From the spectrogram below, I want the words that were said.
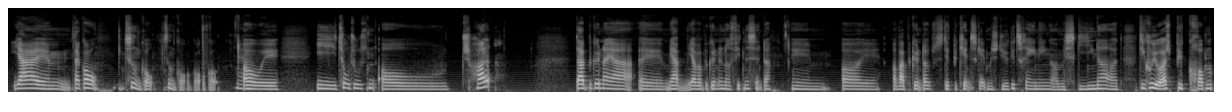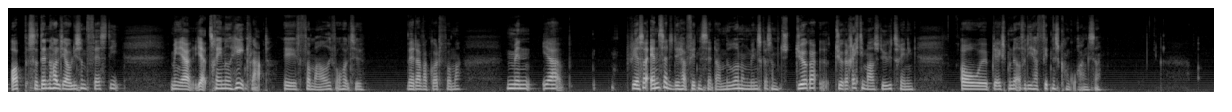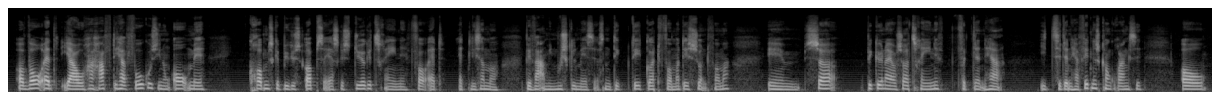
jeg, øh, der går, tiden går, tiden går og går og går. Ja. Og øh, i 2012, der begynder jeg, øh, jeg, jeg var begyndt i noget fitnesscenter, øh, og, øh, og var begyndt at stifte bekendtskab med styrketræning og maskiner, og de kunne jo også bygge kroppen op, så den holdt jeg jo ligesom fast i. Men jeg, jeg trænede helt klart øh, for meget i forhold til, hvad der var godt for mig. Men jeg bliver så ansat i det her fitnesscenter og møder nogle mennesker, som dyrker, dyrker rigtig meget styrketræning, og øh, bliver eksponeret for de her fitnesskonkurrencer. Og hvor at jeg jo har haft det her fokus i nogle år med, kroppen skal bygges op, så jeg skal styrketræne for at, at ligesom at bevare min muskelmasse. Og sådan. Det, det er godt for mig, det er sundt for mig. Øhm, så begynder jeg jo så at træne for den her, i, til den her fitnesskonkurrence. Og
